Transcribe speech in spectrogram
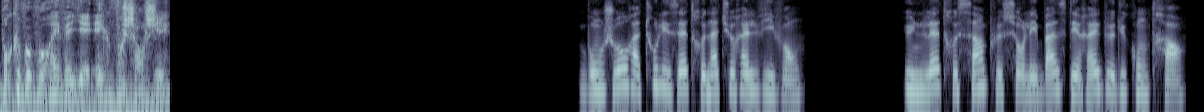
Pour que vous vous réveilliez et que vous changiez. Bonjour à tous les êtres naturels vivants. Une lettre simple sur les bases des règles du contrat.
